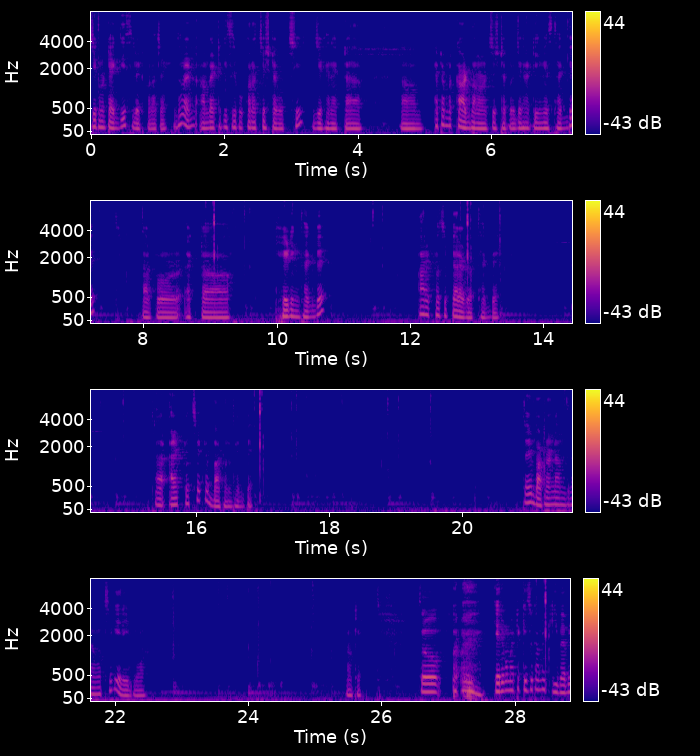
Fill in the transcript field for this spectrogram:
যে কোনো ট্যাগ দিয়ে সিলেক্ট করা যায়। ধরেন, আমরা একটা কিছু করার চেষ্টা করছি, যেখানে একটা একটা আমরা কার্ড বানানোর চেষ্টা করি, যেখানে একটা ইমেজ থাকবে, তারপর একটা হেডিং থাকবে আর একটা হচ্ছে প্যারাগ্রাফ থাকবে, আর আরেকটা হচ্ছে একটা বাটন থাকবে। তো আমি বাটনের নাম দিলাম হচ্ছে কি রিড মোর ওকে তো এরকম একটা কিছুকে আমরা কীভাবে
